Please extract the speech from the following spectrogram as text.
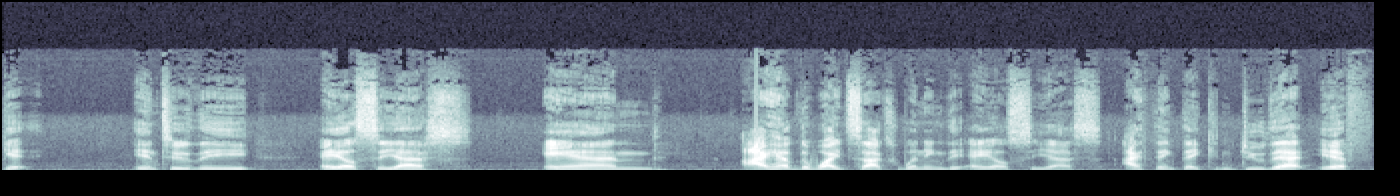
get into the ALCS, and I have the White Sox winning the ALCS. I think they can do that if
